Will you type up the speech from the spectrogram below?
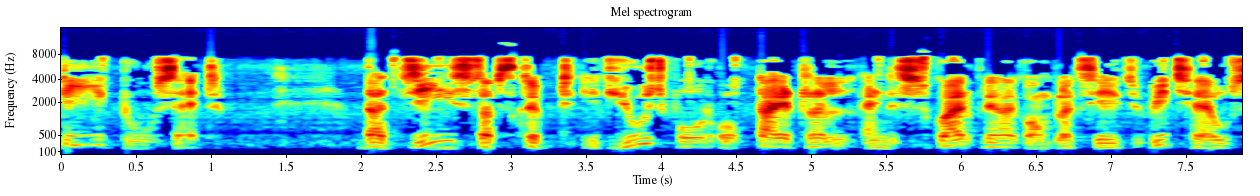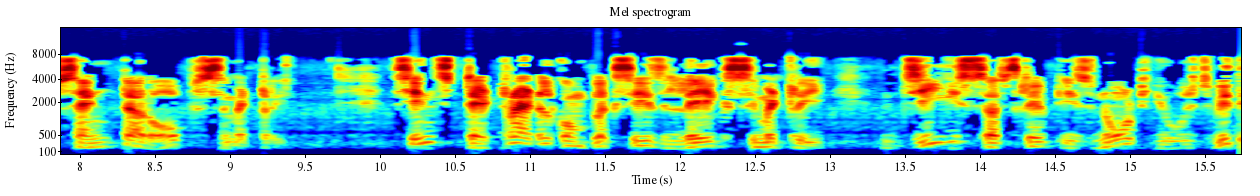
T2 set. The G subscript is used for octahedral and square planar complexes which have center of symmetry. Since tetrahedral complexes lack symmetry, G subscript is not used with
